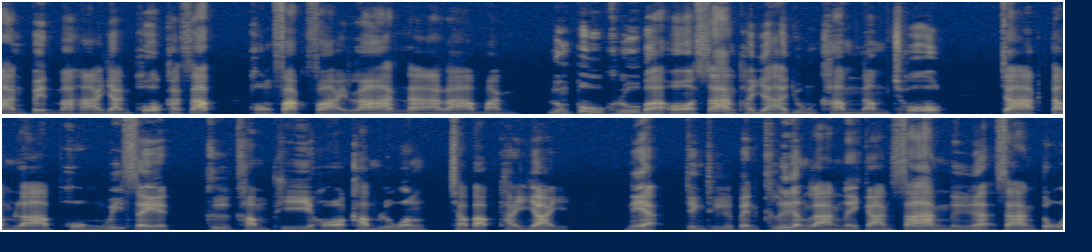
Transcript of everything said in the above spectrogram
อันเป็นมหายันโภคทรัพย์ของฝักฝ่ายล้านนารามัน หลวงปู่ครูบาออสร้างพญายุงคำนำโชค จากตำราผงวิเศษ คือคำพีหอคำหลวง ฉบับไทยใหญ่ เนี่ยจึงถือเป็นเครื่องรางในการสร้างเนื้อสร้างตัว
